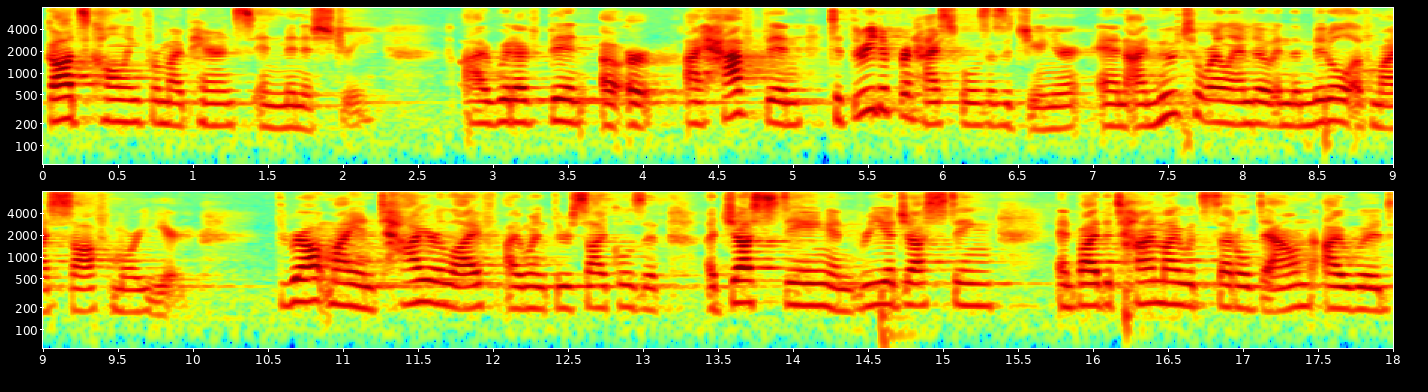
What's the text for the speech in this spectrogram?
God's calling for my parents in ministry. I would have been, uh, or I have been to three different high schools as a junior, and I moved to Orlando in the middle of my sophomore year. Throughout my entire life, I went through cycles of adjusting and readjusting, and by the time I would settle down, I would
